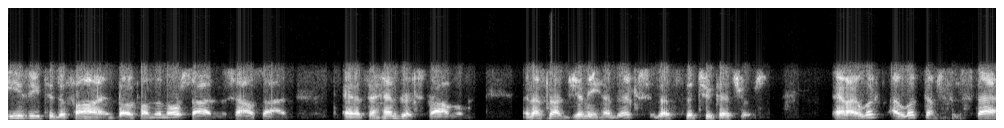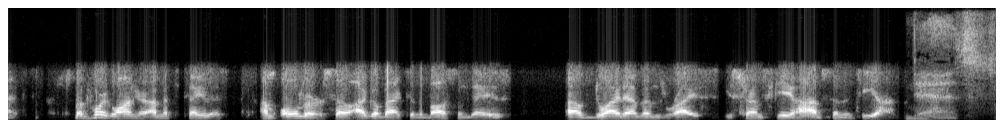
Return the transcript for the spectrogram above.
easy to define, both on the north side and the south side, and it's a Hendricks problem. And that's not Jimi Hendrix. That's the two pitchers. And I looked I looked up some stats. But before I go on here, I meant to tell you this. I'm older, so I go back to the Boston days of Dwight Evans, Rice, Yastrzemski, Hobson, and Tiant. Yes.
